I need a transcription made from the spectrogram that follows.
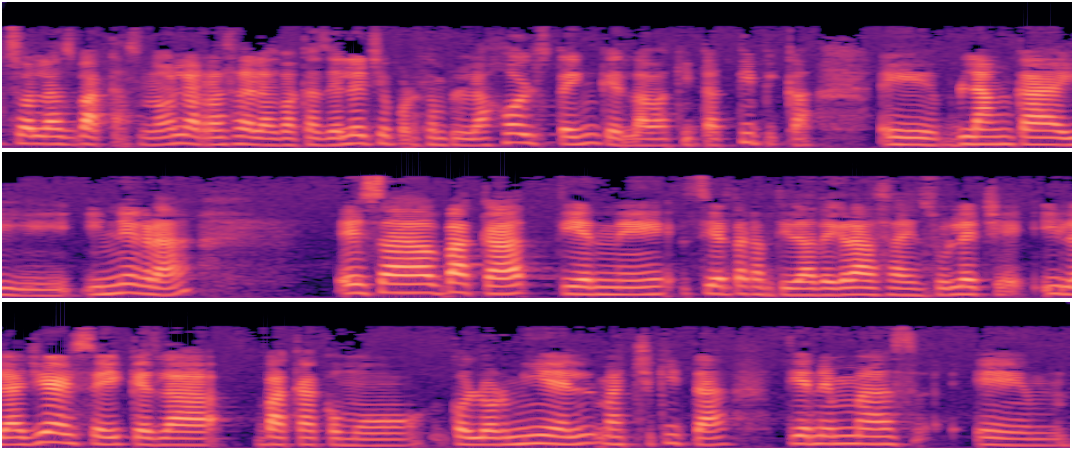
son las vacas, ¿no? La raza de las vacas de leche, por ejemplo, la Holstein, que es la vaquita típica blanca y, y negra esa vaca tiene cierta cantidad de grasa en su leche y la Jersey, que es la vaca como color miel, más chiquita, tiene más em,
